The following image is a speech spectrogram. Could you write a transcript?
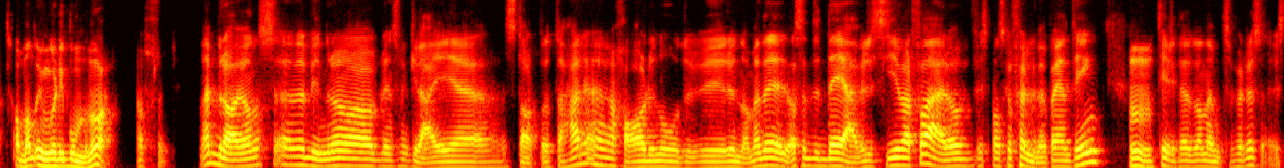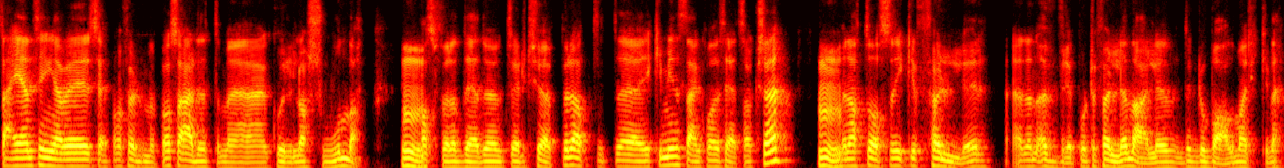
At man unngår de bommene, da. Absolutt. Det er bra, Johannes. Eh, Det begynner å bli en sånn grei eh, start på dette her. Eh, Har du noe du vil runde av med? Det, altså det, jeg vil si, i hvert fall, er at hvis man skal følge med på én ting, Mm, til det du har nevnt, selvfølgelig, så hvis det er én ting jeg vil se på og følge med på, så er det dette med korrelasjon, da. mm, Pass for at det du eventuelt kjøper, at det ikke minst er en kvalitetsaksje, mm, men at det også ikke følger den øvrige porteføljen, da, eller det globale markedet.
